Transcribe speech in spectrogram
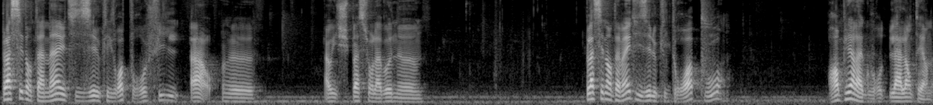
Placer dans ta main, utiliser le clic droit pour refiler... Ah, euh, ah oui, je suis pas sur la bonne... Euh. Placer dans ta main, utiliser le clic droit pour remplir la, la lanterne.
